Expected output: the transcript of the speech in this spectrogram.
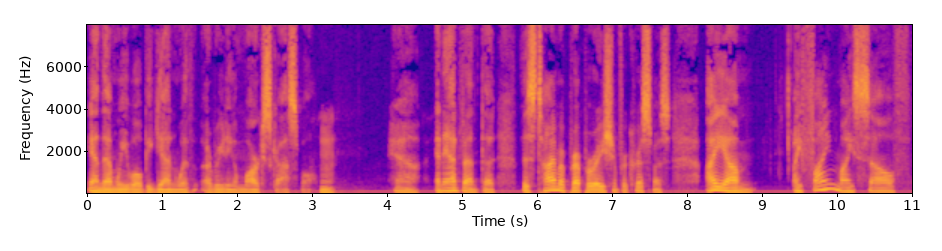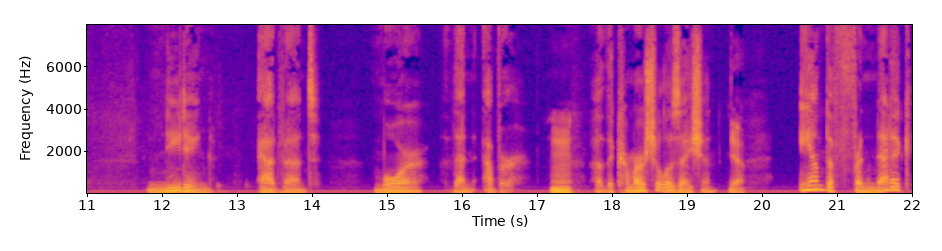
and then we will begin with a reading of Mark's gospel. Hmm. Yeah, and Advent, the, this time of preparation for Christmas, I um, I find myself needing Advent more than ever. uh, the commercialization, Yeah. and the frenetic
